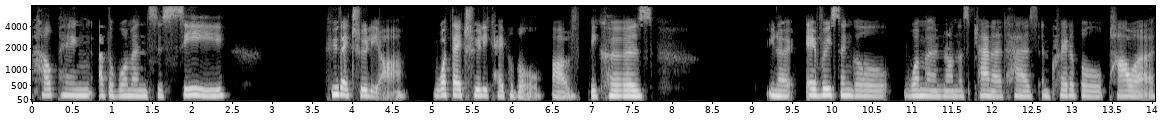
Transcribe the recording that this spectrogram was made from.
helping other women to see who they truly are, what they're truly capable of, because, you know, every single woman on this planet has incredible power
